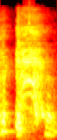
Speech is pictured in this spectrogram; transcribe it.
Ahem.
